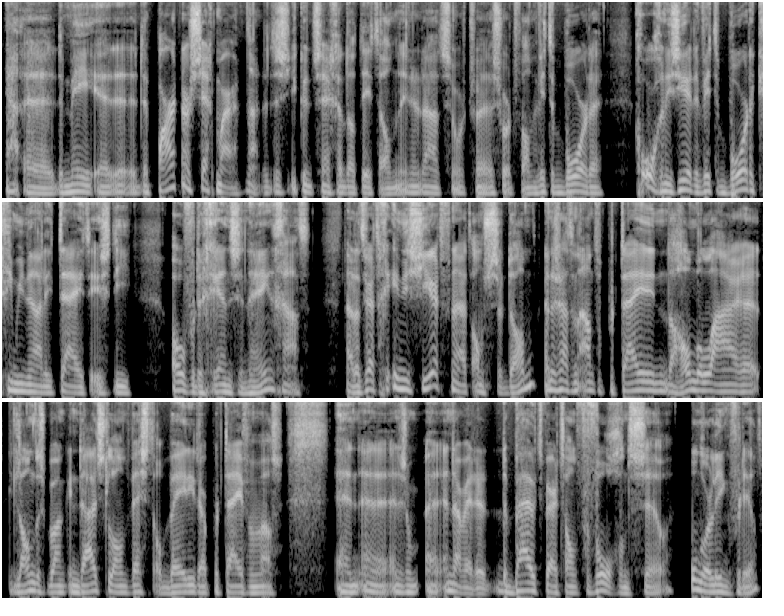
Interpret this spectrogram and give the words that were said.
ja, eh, de, mee, eh, de- partners, zeg maar. Nou, dus je kunt zeggen dat dit dan inderdaad een soort, eh, soort van witte borden, georganiseerde witte borden criminaliteit is die over de grenzen heen gaat. Nou, dat werd geïnitieerd vanuit Amsterdam. En er zaten een aantal partijen in, de handelaren, die Landesbank in Duitsland, West-LB die daar partij van was. En, en, en, en daar werden, de buit werd dan vervolgens onderling verdeeld.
